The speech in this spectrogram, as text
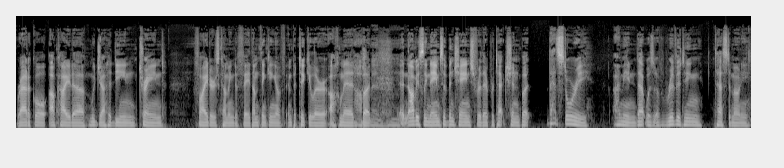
radical Al Qaeda Mujahideen trained fighters coming to faith. I'm thinking of, in particular, Ahmed, Ahmed but mm. and obviously names have been changed for their protection. But that story, I mean, that was a riveting testimony.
